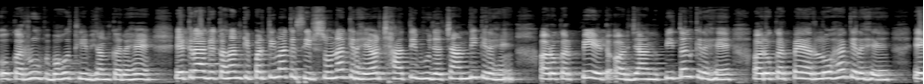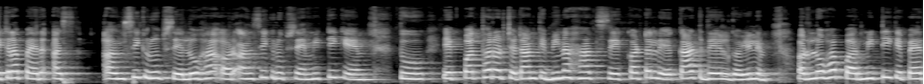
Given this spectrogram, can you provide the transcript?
ओकर रूप बहुत ही भयंकर रहे। एकरा आगे कहलन कि प्रतिमा के सिर सोना के रहे और छाती भुजा चांदी के रहे और ओकर पेट और जांग पीतल के रहे और ओकर पैर लोहा के रहे। एकरा पैर अस आंशिक रूप से लोहा और आंशिक रूप से मिट्टी के तू एक पत्थर और चट्टान के बिना हाथ से कटले, काट देल गईल और लोहा पर मिट्टी के पैर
